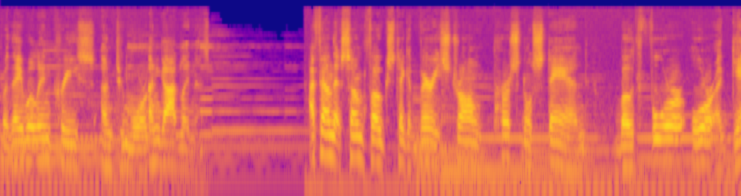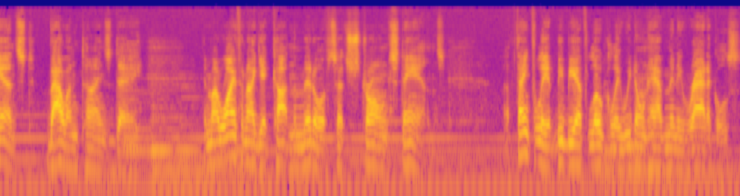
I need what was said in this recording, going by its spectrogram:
for they will increase unto more ungodliness." I found that some folks take a very strong personal stand both for or against Valentine's Day. And my wife and I get caught in the middle of such strong stands. Thankfully, at BBF locally, we don't have many radicals.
